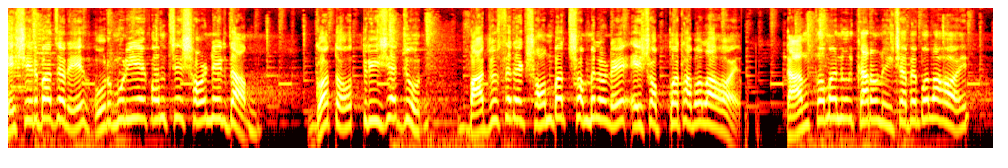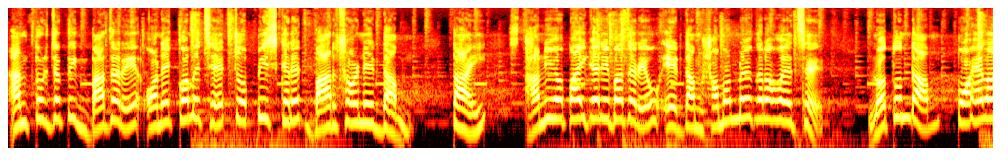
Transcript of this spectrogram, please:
দেশের বাজারে হুড়মুড়িয়ে কমছে স্বর্ণের দাম। গত ত্রিশে জুন বাজুসের এক সংবাদ সম্মেলনে এসব কথা বলা হয়। দাম কমানোর কারণ হিসাবে বলা হয়, আন্তর্জাতিক বাজারে অনেক কমেছে চব্বিশ ক্যারেট বার স্বর্ণের দাম। তাই স্থানীয় পাইকারি বাজারেও এর দাম সমন্বয় করা হয়েছে। নতুন দাম পহেলা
